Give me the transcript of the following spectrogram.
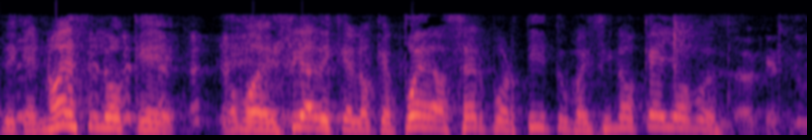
De que no es lo que, como decía, de que lo que puedo hacer por ti, tu vecino que yo, pues. Lo que tú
